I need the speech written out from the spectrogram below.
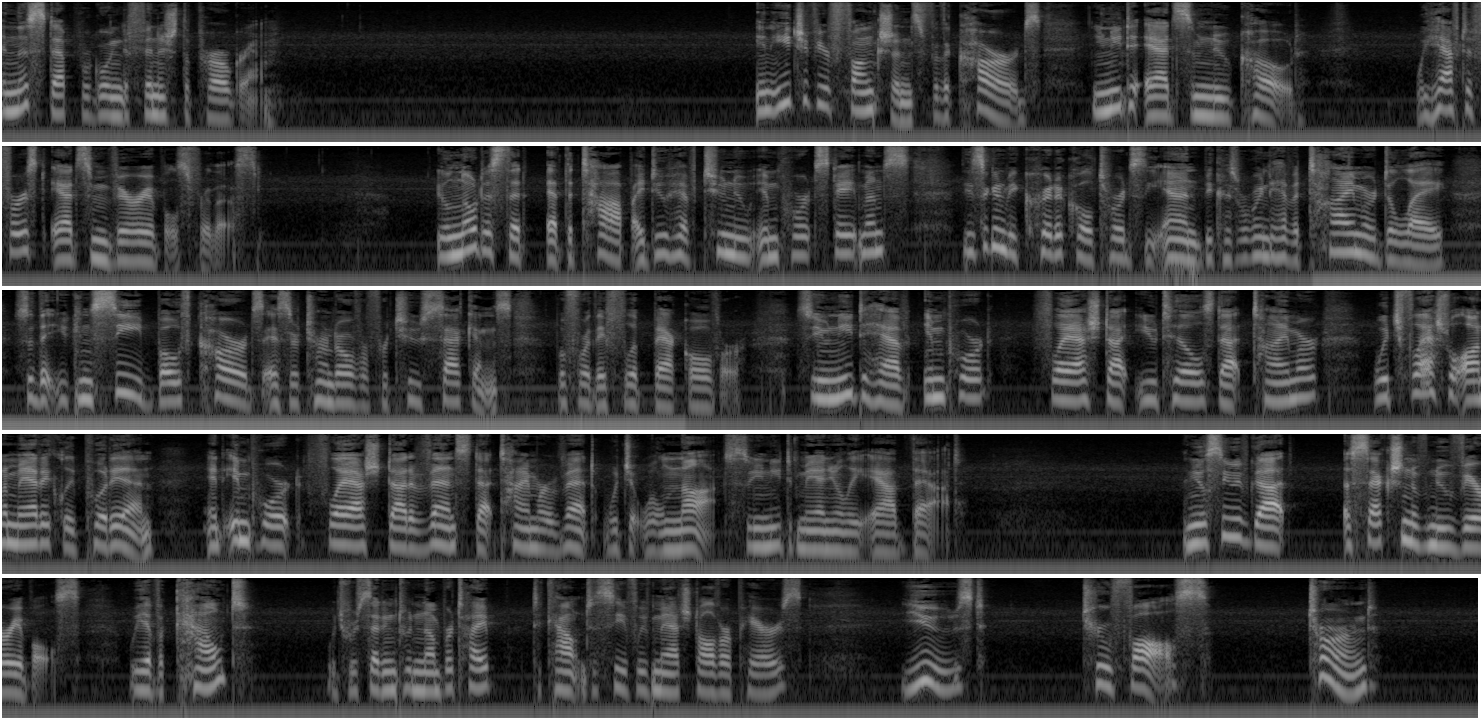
In this step, we're going to finish the program. In each of your functions for the cards, you need to add some new code. We have to first add some variables for this. You'll notice that at the top I do have two new import statements. These are going to be critical towards the end because we're going to have a timer delay so that you can see both cards as they're turned over for two seconds before they flip back over. So you need to have import flash.utils.timer which Flash will automatically put in and import flash.events.timer event which it will not. So you need to manually add that. And you'll see we've got a section of new variables. We have a count, which we're setting to a number type to count to see if we've matched all of our pairs. Used, true, false. Turned,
